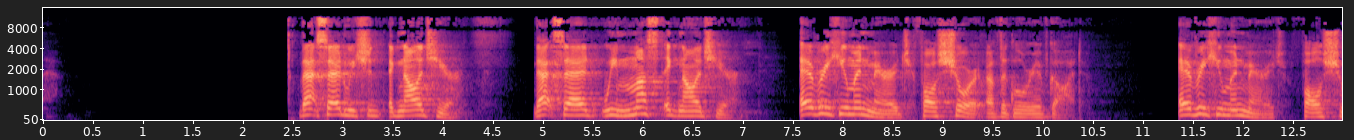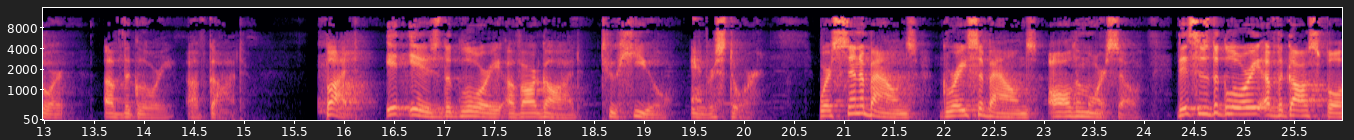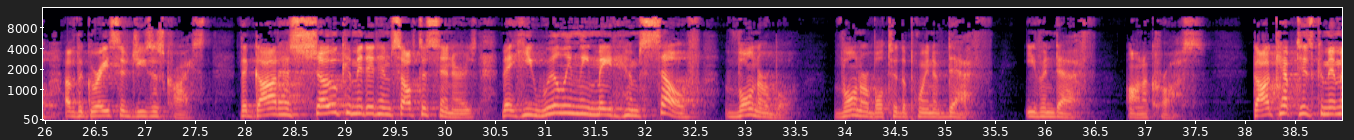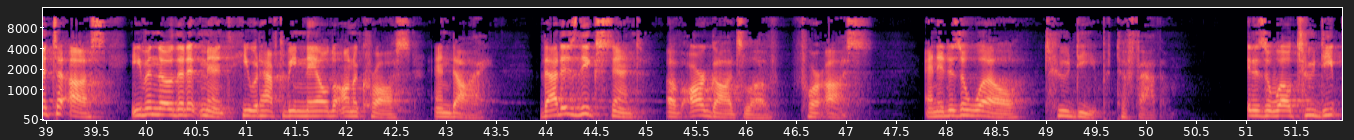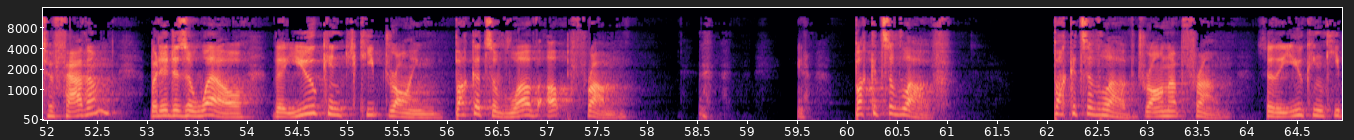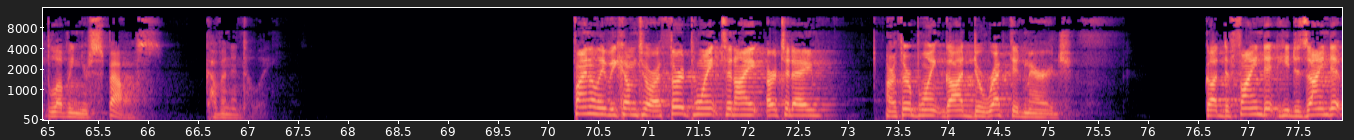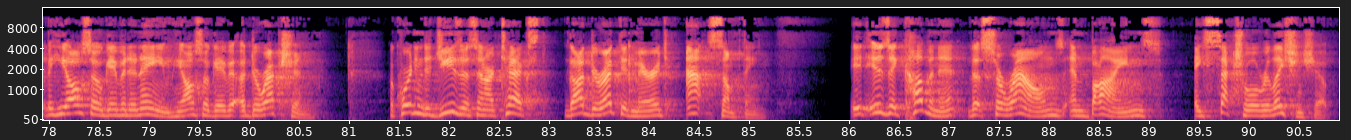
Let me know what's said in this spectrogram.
that. Said, we should acknowledge here. That said, we must acknowledge here. Every human marriage falls short of the glory of God. Every human marriage falls short of the glory of God. But it is the glory of our God to heal and restore. Where sin abounds, grace abounds all the more so. This is the glory of the gospel of the grace of Jesus Christ. That God has so committed himself to sinners that he willingly made himself vulnerable, vulnerable to the point of death, even death on a cross. God kept his commitment to us, even though that it meant he would have to be nailed on a cross and die. That is the extent of our God's love for us. And it is a well too deep to fathom. It is a well too deep to fathom, but it is a well that you can keep drawing buckets of love up from. you know, buckets of love. Buckets of love drawn up from so that you can keep loving your spouse covenantally. Finally, we come to our third point tonight or today. Our third point God directed marriage. God defined it, He designed it, but He also gave it a name. He also gave it a direction. According to Jesus in our text, God directed marriage at something. It is a covenant that surrounds and binds a sexual relationship.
